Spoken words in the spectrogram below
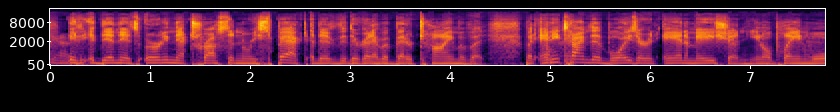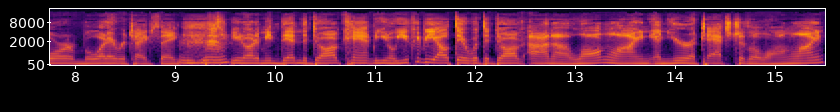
it, it- then it's earning that trust and respect, and they're, they're going to have a better time of it. But anytime the boys are in animation, you know, playing war or whatever type thing, mm-hmm. you know what I mean? Then the dog can't, you know, you could be out there with the dog on a long line and you're attached to the long line.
